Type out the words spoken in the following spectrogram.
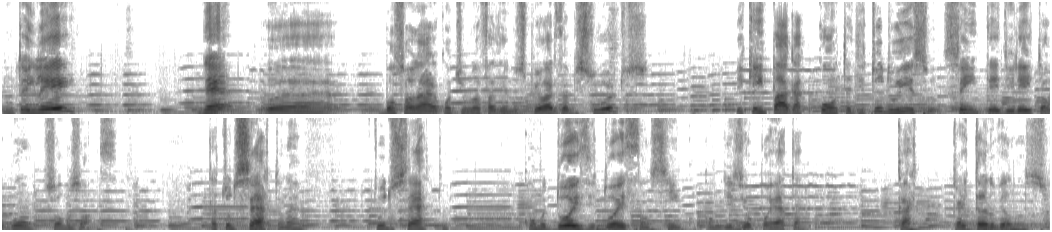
não tem lei, né? Uh, Bolsonaro continua fazendo os piores absurdos e quem paga a conta de tudo isso sem ter direito algum somos nós. Tá tudo certo, né? Tudo certo. Como dois e dois são cinco, como dizia o poeta Caetano Veloso.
